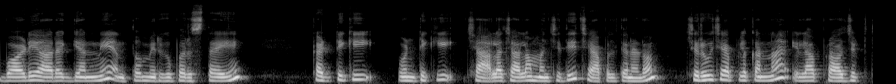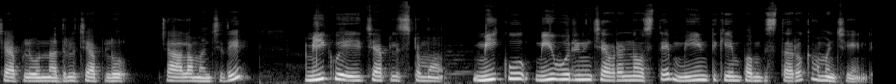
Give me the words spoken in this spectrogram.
బాడీ ఆరోగ్యాన్ని ఎంతో మెరుగుపరుస్తాయి. కంటికి ఒంటికి చాలా చాలా మంచిది చేపలు తినడం. చెరువు చేపల కన్నా ఇలా ప్రాజెక్ట్ చేపలు నదుల చేపలు చాలా మంచిది. మీకు ఏ చేపలు ఇష్టమో మీకు మీ ఊరి నుంచి ఎవరన్నా వస్తే మీ ఇంటికి ఏం పంపిస్తారో కామెంట్ చేయండి.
